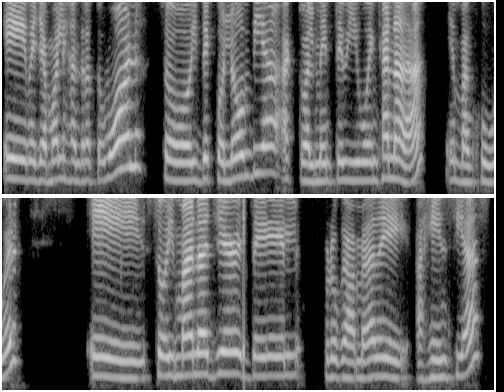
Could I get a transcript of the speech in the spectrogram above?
Eh, me llamo Alejandra Tobón, soy de Colombia, actualmente vivo en Canadá, en Vancouver. soy manager del programa de agencias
